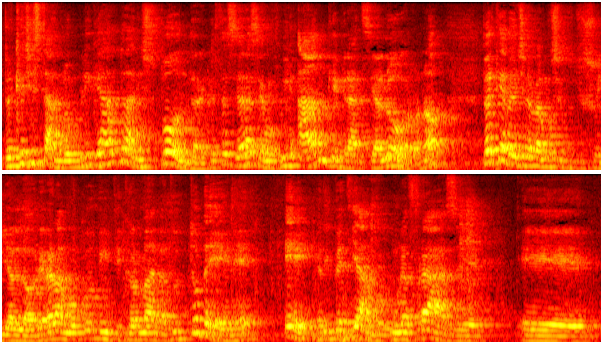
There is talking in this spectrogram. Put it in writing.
perché ci stanno obbligando a rispondere. Questa sera siamo qui anche grazie a loro, no? Perché noi ci eravamo seduti sugli allori, eravamo convinti che ormai va tutto bene e ripetiamo una frase eh,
